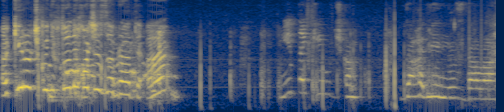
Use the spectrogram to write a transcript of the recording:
А кірочку ніхто не хоче забрати, а? Мені та кілочка взагалі не здала.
